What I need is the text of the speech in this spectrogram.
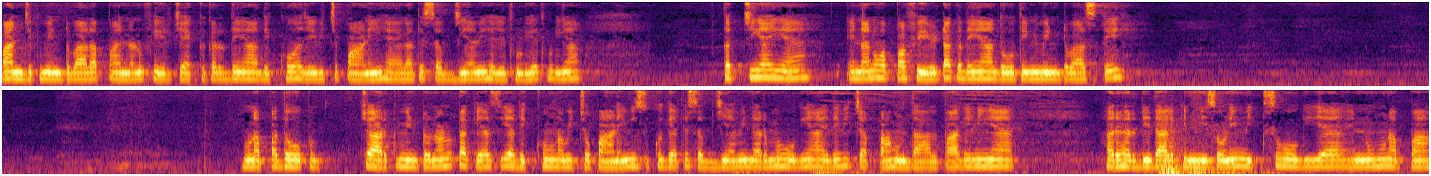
5 ਮਿੰਟ ਬਾਅਦ ਆਪਾਂ ਇਹਨਾਂ ਨੂੰ ਫੇਰ ਚੈੱਕ ਕਰਦੇ ਆ ਦੇਖੋ, ਹਜੇ ਵਿੱਚ ਪਾਣੀ ਹੈਗਾ ਤੇ ਸਬਜ਼ੀਆਂ ਵੀ ਹਜੇ ਥੋੜੀਆਂ ਥੋੜੀਆਂ ਕੱਚੀਆਂ ਹੀ ਐ। ਇਹਨਾਂ ਨੂੰ ਆਪਾਂ ਫੇਰ ਢੱਕਦੇ ਆ 2-3 ਮਿੰਟ ਵਾਸਤੇ। ਹੁਣ ਆਪਾਂ 2-4 ਮਿੰਟ ਉਹਨਾਂ ਨੂੰ ਢੱਕਿਆ ਸੀ ਆ ਦੇਖੋ ਹੁਣ ਵਿੱਚੋਂ ਪਾਣੀ ਵੀ ਸੁੱਕ ਗਿਆ ਤੇ ਸਬਜ਼ੀਆਂ ਵੀ ਨਰਮ ਹੋ ਗਈਆਂ, ਇਹਦੇ ਵਿੱਚ ਆਪਾਂ ਹੁਣ ਦਾਲ ਪਾ ਦੇਣੀ ਹੈ ਹਰ ਹਰ ਦੀ ਦਾਲ ਕਿੰਨੀ ਸੋਹਣੀ ਮਿਕਸ ਹੋ ਗਈ ਹੈ ਇਹਨੂੰ ਹੁਣ ਆਪਾਂ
